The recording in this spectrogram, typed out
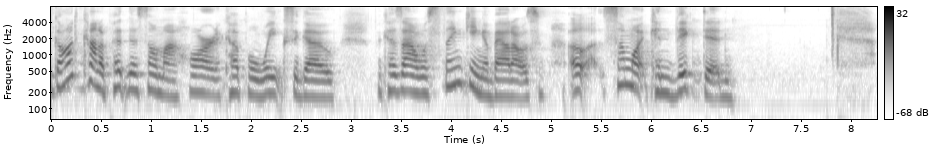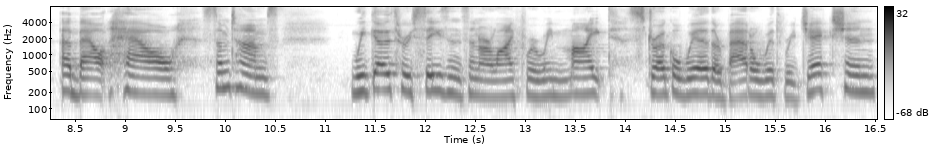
God kind of put this on my heart a couple of weeks ago because I was thinking about, I was uh, somewhat convicted about how sometimes we go through seasons in our life where we might struggle with or battle with rejection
